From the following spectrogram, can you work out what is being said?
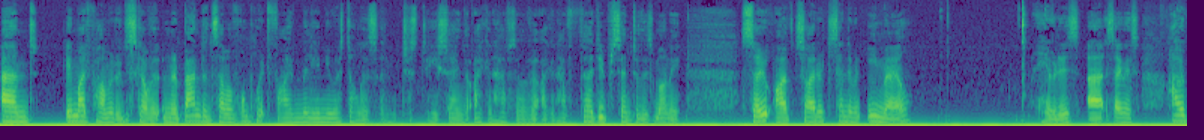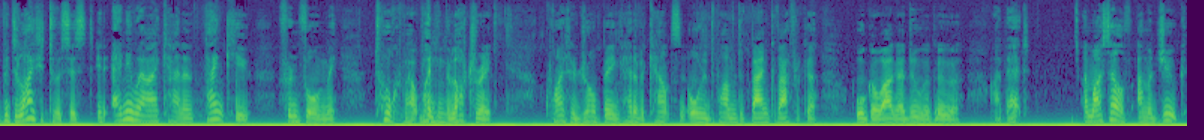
And in my department, we discovered an abandoned sum of 1.5 million US dollars, and just he's saying that I can have some of it. I can have 30% of this money. So I've decided to send him an email. Here it is, uh, saying this. I would be delighted to assist in any way I can, and thank you for informing me. Talk about winning the lottery. Quite a job being head of accounts and audit department of Bank of Africa, Ouagaouagaouagaou. I bet. And myself, I'm a duke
